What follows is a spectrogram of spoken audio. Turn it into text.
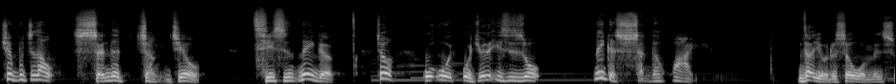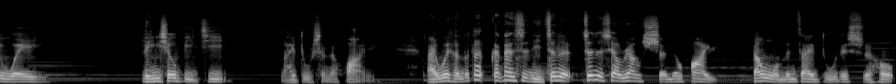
却不知道神的拯救，其实那个就我我我觉得意思是说，那个神的话语，你知道有的时候我们是为灵修笔记来读神的话语，来为很多，但但是你真的真的是要让神的话语，当我们在读的时候，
